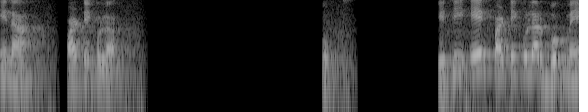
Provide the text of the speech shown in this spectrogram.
in a particular book किसी एक पर्टिकुलर बुक में,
